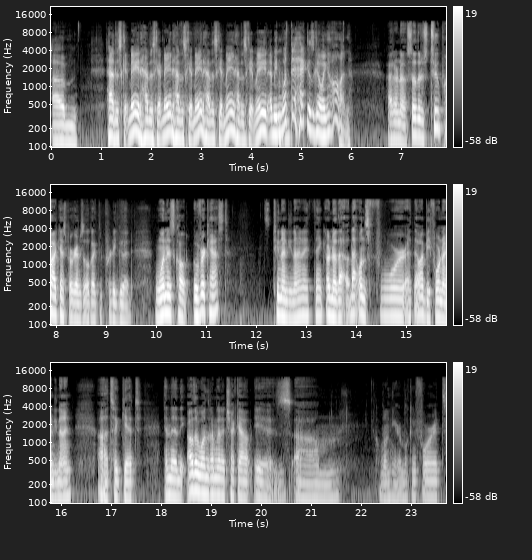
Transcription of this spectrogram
Um, how this get made? How this get made? How this get made? How this get made? How this get made? I mean, what the heck is going on? I don't know. So there's two podcast programs that look like they're pretty good. One is called Overcast. It's two ninety nine, I think. Or no, that that one's four. That might be four ninety nine uh, to get. And then the other one that I'm going to check out is. Um, hold on here. I'm looking for it.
